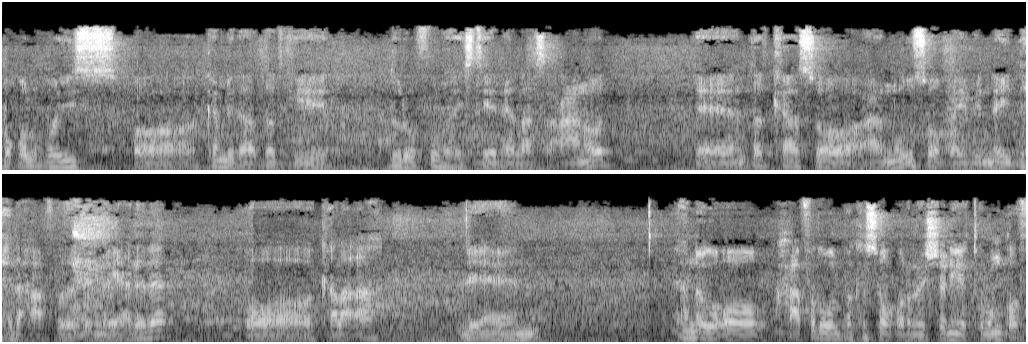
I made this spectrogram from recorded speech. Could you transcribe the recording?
boqol qoys oo ka mid ah dadkii duruufuhu haysteen ee laasacaanood dadkaasoo aanu u soo qaybinay lixda xaafadood ee magaalada oo kala ah annaga oo xaafad walba ka soo qornay shan iyo toban qof.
